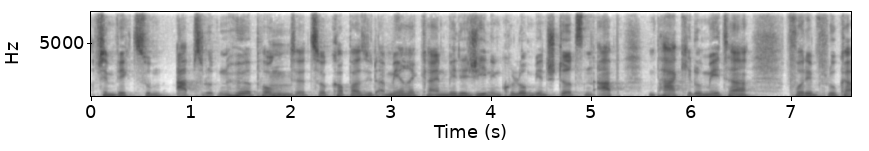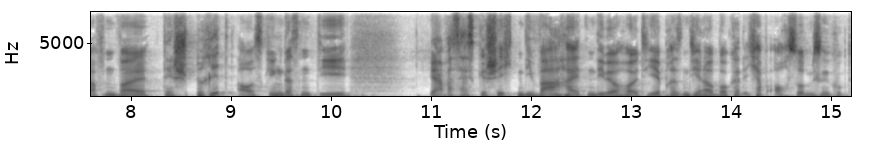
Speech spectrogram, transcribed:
auf dem Weg zum absoluten Höhepunkt mhm. äh, zur Copa Südamerika in Medellin in Kolumbien stürzen ab, ein paar Kilometer vor dem Flughafen, weil der Sprit ausging. Das sind die ja, was heißt Geschichten, die Wahrheiten, die wir heute hier präsentieren. Aber Burkhard, ich habe auch so ein bisschen geguckt,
